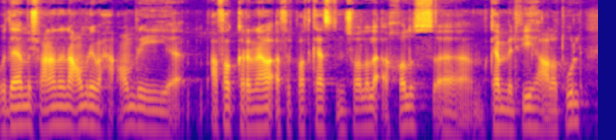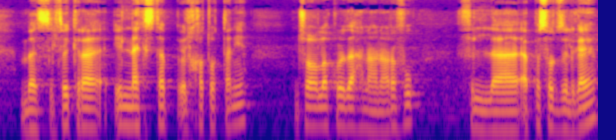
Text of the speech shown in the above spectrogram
وده مش معناه إن أنا عمري ما عمري آه، أفكر إن أنا أوقف البودكاست إن شاء الله لأ خالص آه، مكمل فيها على طول. بس الفكرة إيه ال next step الخطوة التانية؟ إن شاء الله كل ده إحنا هنعرفه في ال episodes اللي جاية.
